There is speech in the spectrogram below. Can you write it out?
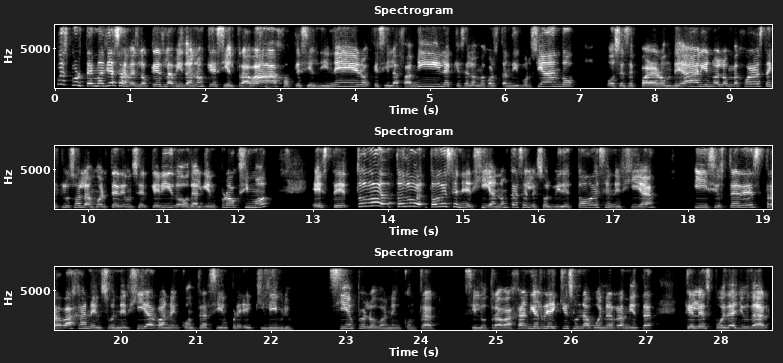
pues por temas, ya sabes lo que es la vida, ¿no? Que si el trabajo, que si el dinero, que si la familia, que si a lo mejor están divorciando o se separaron de alguien o a lo mejor hasta incluso la muerte de un ser querido o de alguien próximo, este, todo, todo, todo es energía, nunca se les olvide, todo es energía y si ustedes trabajan en su energía van a encontrar siempre equilibrio, siempre lo van a encontrar si lo trabajan y el Reiki es una buena herramienta que les puede ayudar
